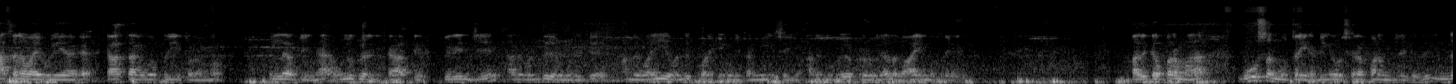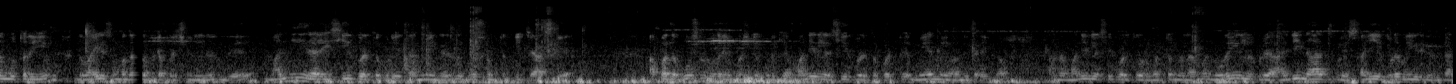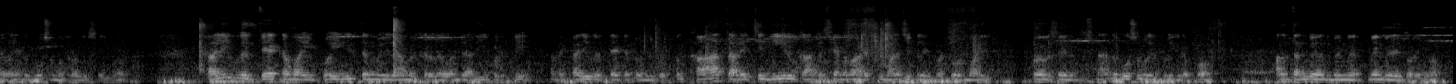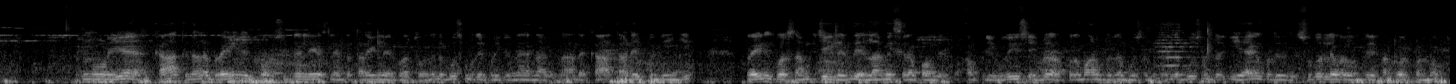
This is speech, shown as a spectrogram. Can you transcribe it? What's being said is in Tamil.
ஆசன வாயு வழியாக காத்தாகவோ பிரிய தொடங்கும். இல்லை அப்படின்னா உள்ளுக்குள்ள இருக்க காற்று பிரிஞ்சு அது வந்து உங்களுக்கு அந்த வலியை வந்து குறைக்கக்கூடிய தன்மையும் செய்யும். அதுக்கு உபயோகப்படுவது அந்த வாயு முத்திரைகள் அதுக்கப்புறமா பூசன் முத்திரை அப்படிங்கிற ஒரு சிறப்பான முத்திரை இருக்குது. இந்த முத்திரையும் இந்த வயிறு சம்பந்தப்பட்ட பிரச்சனையிலிருந்து மண்ணீரலை சீர்படுத்தக்கூடிய தன்மைங்கிறது பூசன் முத்திரைக்கு ஜாஸ்தியாக இருக்கும் அப்போ அந்த பூசன் முத்திரை பிடிக்க பிடிக்க மண்ணீரலை சீர்படுத்தப்பட்டு மேன்மை வந்து கிடைக்கும். அந்த மண்ணீரலை சீர்படுத்துவது மட்டும் இல்லாமல் நுரையில் இருக்கக்கூடிய அடி நாளத்துக்குரிய சளியை கூட வெளியிடுறதுக்கான வேலை இந்த பூசன் முத்திரை வந்து செய்யும். கழிவுகள் தேக்கமாகி போய் நீர்த்தன்மை இல்லாமல் இருக்கிறத வந்து அதிகப்படுத்தி அந்த கழிவுகள் தேக்கத்தை வந்து கொடுக்கும். காற்று அடைச்சி நீரும் காற்று சேர்ந்தமாக அடைச்சி மலச்சிக்கல் ஏற்பட்டு ஒரு மாதிரி குரல் சேர்ந்துச்சுன்னா அந்த பூசன் முத்திரை பிடிக்கிறப்போ அந்த தன்மை வந்து மேன்மை மேன்மையை தொடங்கும் நம்மளுடைய காற்றுனால பிரெயினுக்கு போகிற சிக்னல் லேயர்ஸில் என்ற தடைகள் ஏற்படுத்தும் வந்து இந்த பூசமுத்திரை பிடிக்கிறதுனா என்ன ஆகுதுன்னா அந்த காற்று அடைப்பு நீங்கி ட்ரெயினுக்கு போகிற சமிச்சையிலேருந்து எல்லாமே சிறப்பாக வந்திருக்கும். அப்படி உதவி செய்யும்போது அற்புதமான முறை பூசணம் இந்த இந்த பிறகு ஏகப்பட்டது சுகர் லெவலை வந்து கண்ட்ரோல் பண்ணும்.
